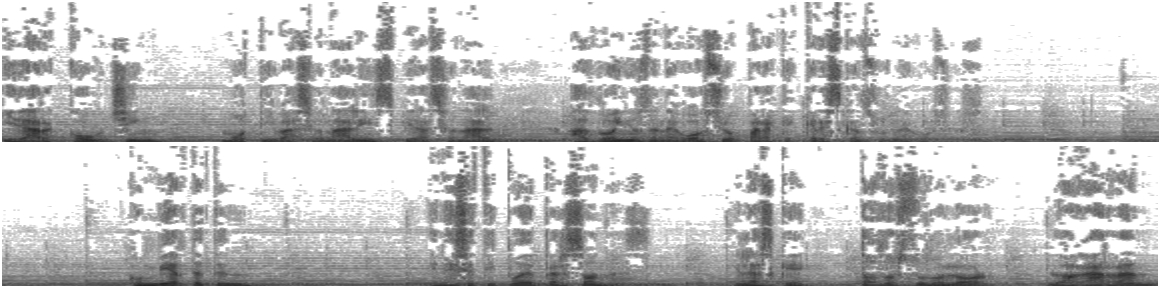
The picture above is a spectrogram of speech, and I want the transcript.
y dar coaching motivacional, inspiracional a dueños de negocio para que crezcan sus negocios. Conviértete en, en ese tipo de personas en las que todo su dolor lo agarran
